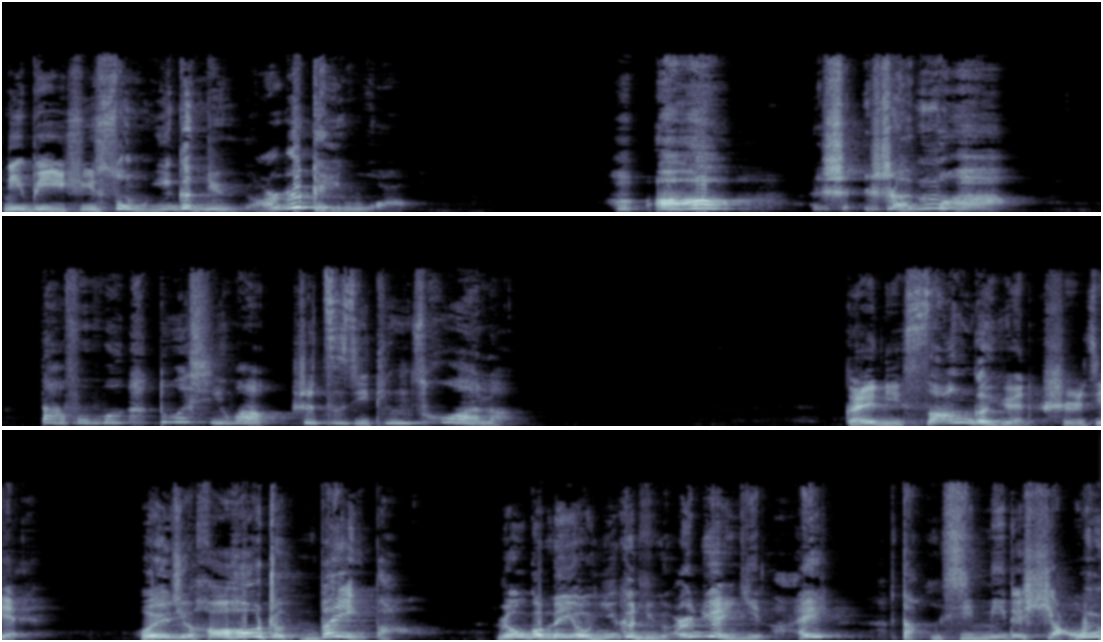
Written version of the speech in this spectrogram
你必须送一个女儿给我。”啊？什什么？大富翁多希望是自己听错了。给你三个月的时间，回去好好准备吧。如果没有一个女儿愿意来，当心你的小命！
